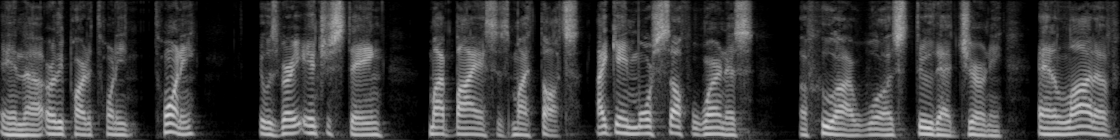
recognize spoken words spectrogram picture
in uh, early part of 2020, it was very interesting. My biases, my thoughts. I gained more self awareness of who I was through that journey, and a lot of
